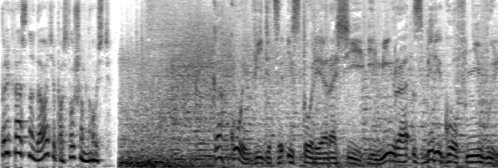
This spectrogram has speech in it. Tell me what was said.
Прекрасно, давайте послушаем новости. Какой видится история России и мира с берегов Невы?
